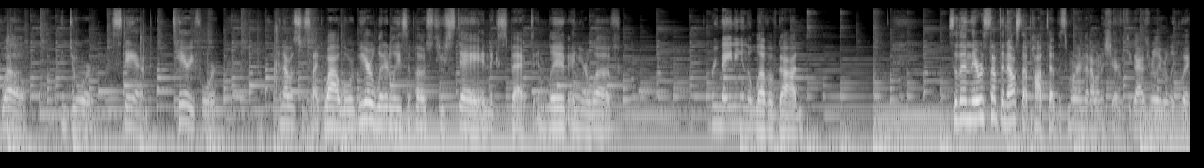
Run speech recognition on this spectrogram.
dwell, endure, stand, tarry for. And I was just like, wow, Lord, we are literally supposed to stay and expect and live in your love, remaining in the love of God. So then there was something else that popped up this morning that I want to share with you guys really, really quick.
